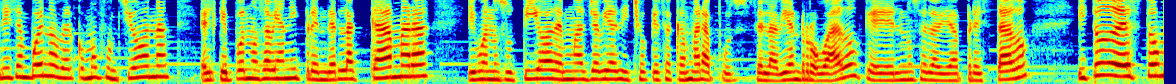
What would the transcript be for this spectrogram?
Le dicen, bueno, a ver cómo funciona. El tipo no sabía ni prender la cámara y bueno, su tío además ya había dicho que esa cámara pues se la habían robado, que él no se la había prestado. Y todo esto,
